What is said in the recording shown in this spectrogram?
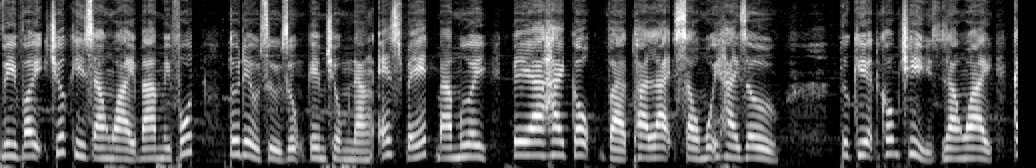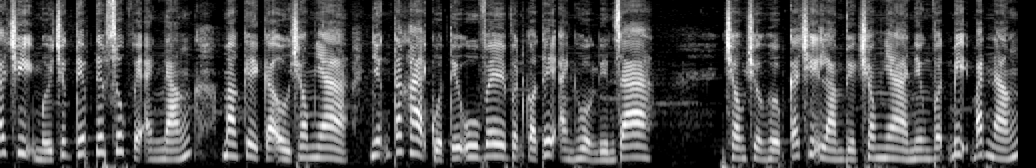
Vì vậy, trước khi ra ngoài 30 phút, tôi đều sử dụng kem chống nắng SPF 30, PA2 cộng và thoa lại sau mỗi 2 giờ. Thực hiện không chỉ ra ngoài, các chị mới trực tiếp tiếp xúc với ánh nắng, mà kể cả ở trong nhà, những tác hại của tia UV vẫn có thể ảnh hưởng đến da. Trong trường hợp các chị làm việc trong nhà nhưng vẫn bị bắt nắng,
